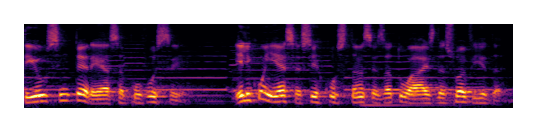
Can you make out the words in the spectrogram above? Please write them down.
Deus se interessa por você. Ele conhece as circunstâncias atuais da sua vida.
